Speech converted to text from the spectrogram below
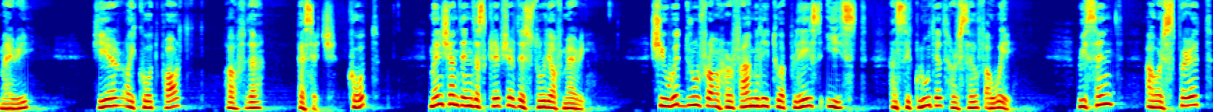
Mary. Here I quote part of the passage. Quote, mentioned in the scripture the story of Mary. She withdrew from her family to a place east and secluded herself away. We sent our spirit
